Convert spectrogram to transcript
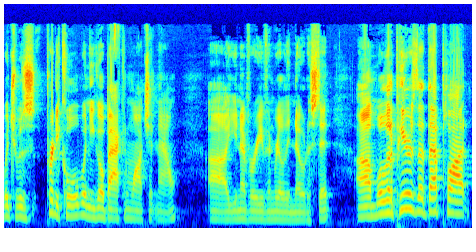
which was pretty cool when you go back and watch it now. Uh, you never even really noticed it. Um, well, it appears that that plot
